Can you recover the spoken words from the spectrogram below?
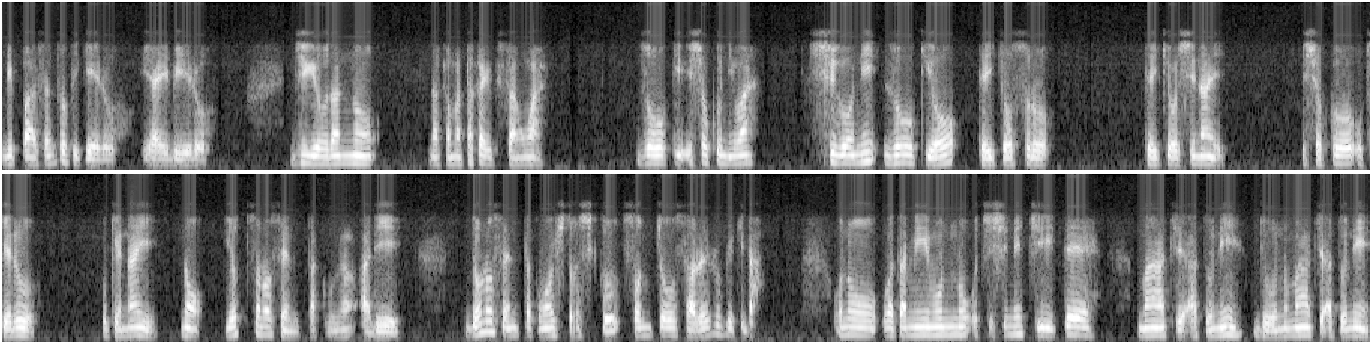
2%ピケール、ヤイビール、事業団の仲間隆之さんは臓器移植には死後に臓器を提供する提供しない移植を受ける受けないの4つの選択がありどの選択も等しく尊重されるべきだ。このワタミムンのうちしについてマーチ後にドゥーのマーチ後に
